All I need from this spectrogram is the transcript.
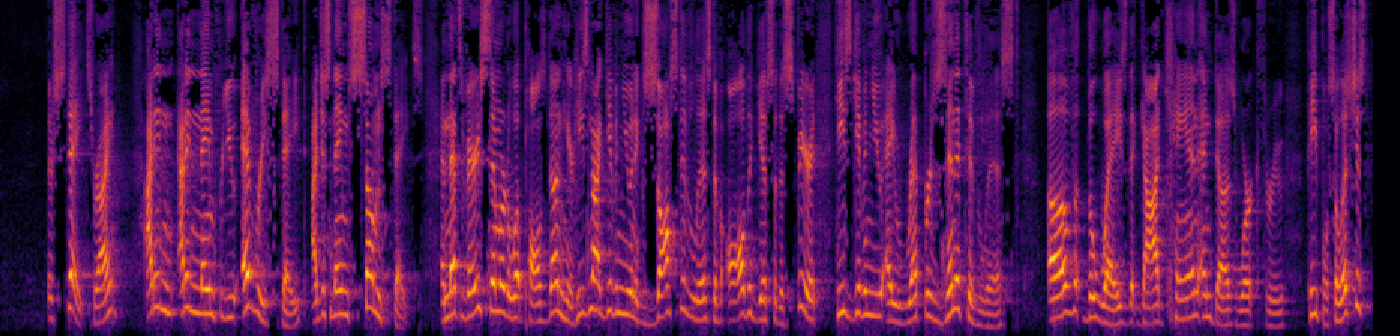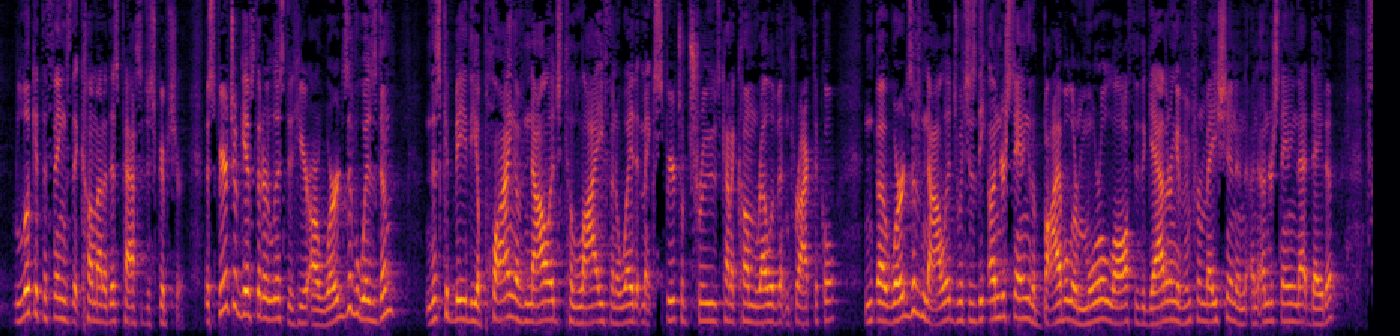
They're states, right? I didn't, I didn't name for you every state, I just named some states. And that's very similar to what Paul's done here. He's not giving you an exhaustive list of all the gifts of the Spirit, he's given you a representative list of the ways that God can and does work through people. So let's just look at the things that come out of this passage of Scripture. The spiritual gifts that are listed here are words of wisdom. And this could be the applying of knowledge to life in a way that makes spiritual truths kind of come relevant and practical uh, words of knowledge, which is the understanding of the Bible or moral law through the gathering of information and, and understanding that data.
